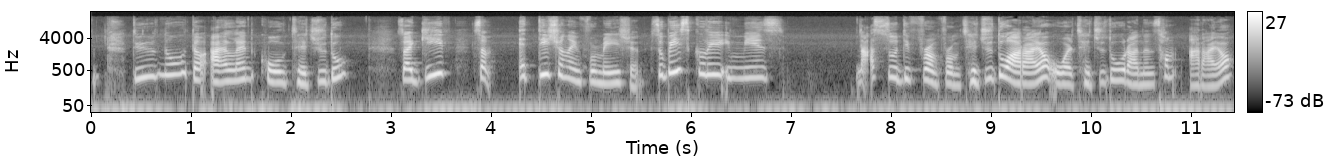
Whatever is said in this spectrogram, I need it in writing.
Do you know the island called 제주도? So I give some additional information. So basically it means not so different from 제주도 알아요? or 제주도라는 섬 알아요?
